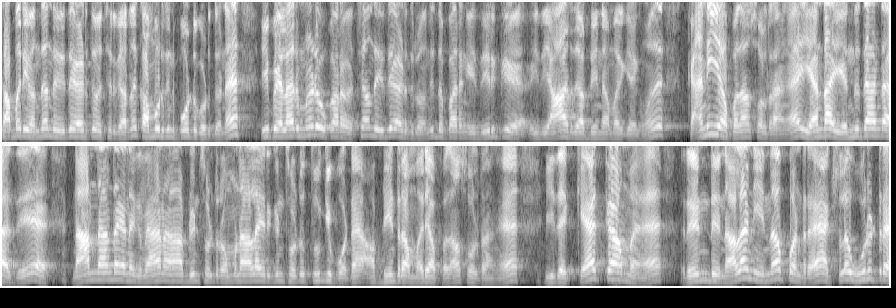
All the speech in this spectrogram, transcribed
சபரி வந்து அந்த இதை எடுத்து வச்சிருக்காருன்னு கமருதின் போட்டு கொடுத்தோன்னே இப்போ எல்லாரும் முன்னாடி உட்கார வச்சு அந்த இதை எடுத்துகிட்டு வந்து இதை பாருங்க இது இருக்கு இது யாருது அப்படின்ற மாதிரி கேட்கும்போது கனி அப்போ தான் சொல்கிறாங்க ஏன்டா எந்த தாண்டா அது? நான் தாண்டா எனக்கு வேணாம் அப்படின்னு சொல்லிட்டு ரொம்ப நாளாக இருக்குன்னு சொல்லிட்டு தூக்கி போட்டேன் அப்படின்ற மாதிரி அப்போ தான் சொல்கிறாங்க இதை கேட்காம ரெண்டு நாளாக நீ என்ன பண்ணுற ஆக்சுவலாக உருட்டுற.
